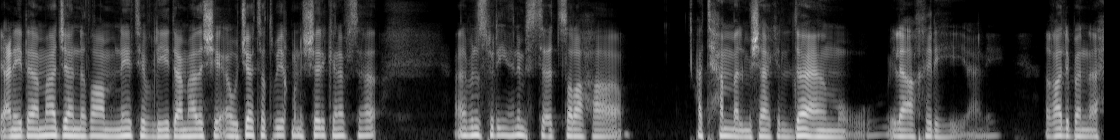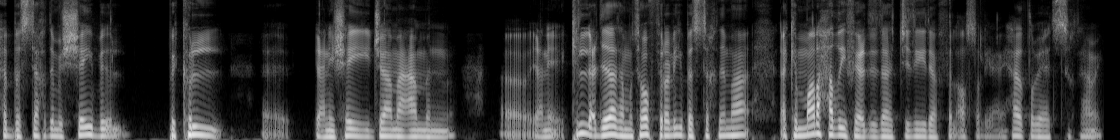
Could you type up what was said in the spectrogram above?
يعني إذا ما جاء النظام natively يدعم هذا الشيء أو جاء تطبيق من الشركة نفسها أنا بالنسبة لي أنا مستعد صراحة أتحمل مشاكل دعم وإلى آخره. يعني غالبا أحب أستخدم الشيء بكل آه، يعني شيء جاء معه من يعني كل الاعدادات المتوفرة لي بستخدمها لكن ما راح أضيف إعدادات جديدة في الأصل يعني هذا طبيعة استخدامي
